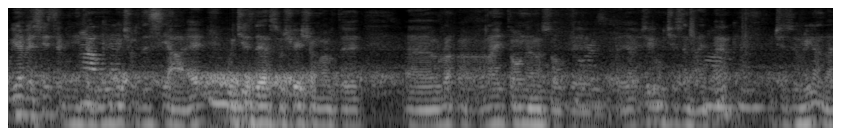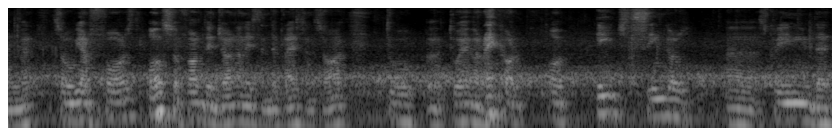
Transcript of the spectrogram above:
we have a system in Italy Okay. which is the SIAE, which is the Association of the uh, uh, Right Owners of the, uh, which is a nightmare Okay. which is a real nightmare. So we are forced, also for the journalists and the press and so on, to uh, to have a record of each single uh, screening that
